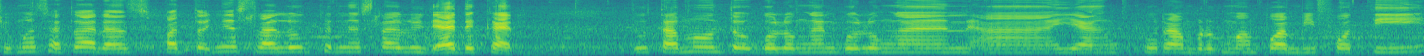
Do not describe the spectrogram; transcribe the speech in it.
Cuma satu ada sepatutnya selalu kena selalu diadakan. Terutama untuk golongan-golongan uh, yang kurang berkemampuan B40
